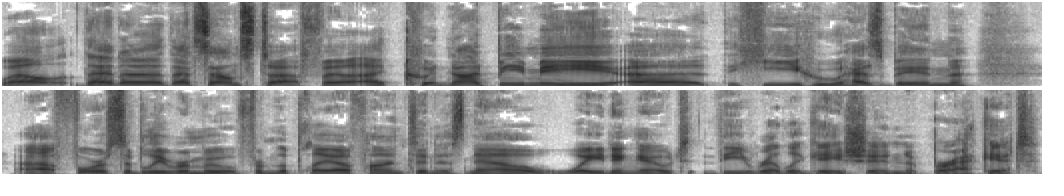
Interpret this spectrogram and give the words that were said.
Well, that uh, that sounds tough. Uh, I could not be me. Uh, he who has been uh, forcibly removed from the playoff hunt and is now waiting out the relegation bracket.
